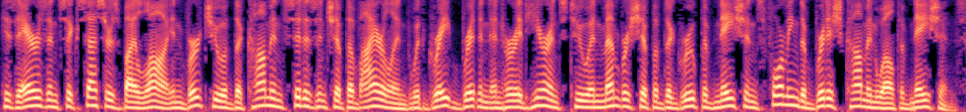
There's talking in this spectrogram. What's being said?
his heirs and successors by law in virtue of the common citizenship of Ireland with Great Britain and her adherence to and membership of the group of nations forming the British Commonwealth of Nations.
